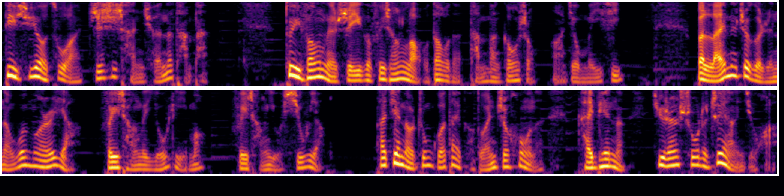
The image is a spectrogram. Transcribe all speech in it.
必须要做啊知识产权的谈判，对方呢是一个非常老道的谈判高手啊，叫梅西。本来呢这个人呢温文尔雅，非常的有礼貌，非常有修养。他见到中国代表团之后呢，开篇呢居然说了这样一句话：“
